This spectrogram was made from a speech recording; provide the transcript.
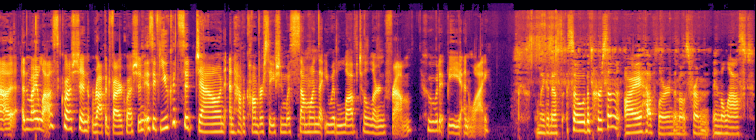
Uh, and my last question, rapid fire question, is if you could sit down and have a conversation with someone that you would love to learn from, who would it be and why? Oh my goodness. So the person I have learned the most from in the last,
